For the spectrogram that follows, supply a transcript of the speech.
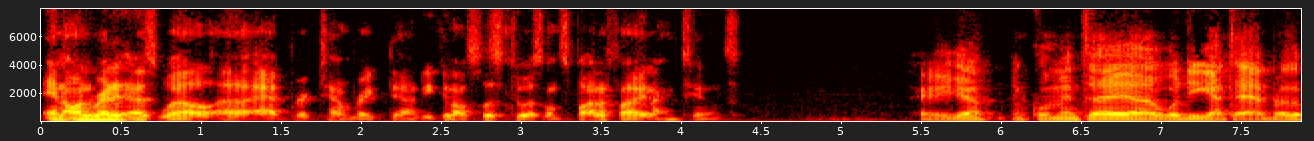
and on Reddit as well uh, at Bricktown Breakdown. You can also listen to us on Spotify and iTunes. There you go. And Clemente, uh, what do you got to add, brother?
